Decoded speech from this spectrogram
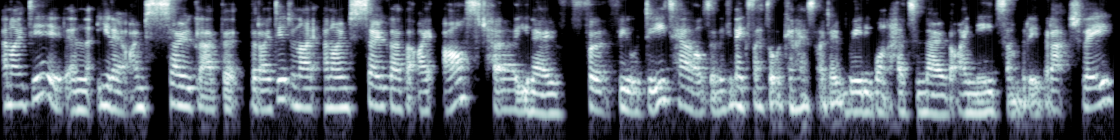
And I did. And, you know, I'm so glad that that I did. And I and I'm so glad that I asked her, you know, for, for your details. And because I thought, okay, I don't really want her to know that I need somebody. But actually,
